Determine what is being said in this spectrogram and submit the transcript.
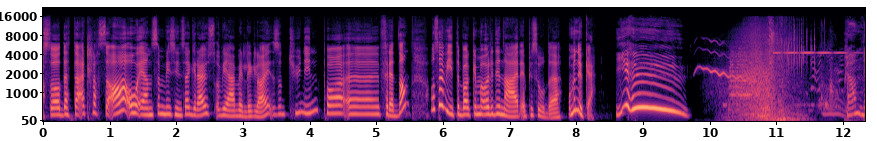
Ja. Så dette er klasse A, og en som vi syns er graus, og vi er veldig glad i. Så tune inn på uh, fredag, og så er vi tilbake med ordinær episode om en uke. Juhu! Plan B.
